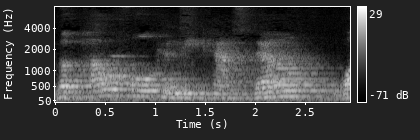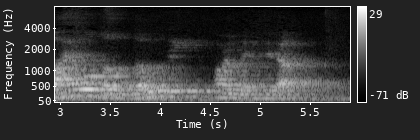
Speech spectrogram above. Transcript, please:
the powerful can be cast down while the lowly are lifted up.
